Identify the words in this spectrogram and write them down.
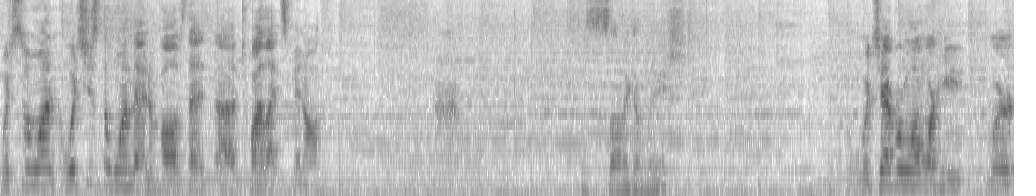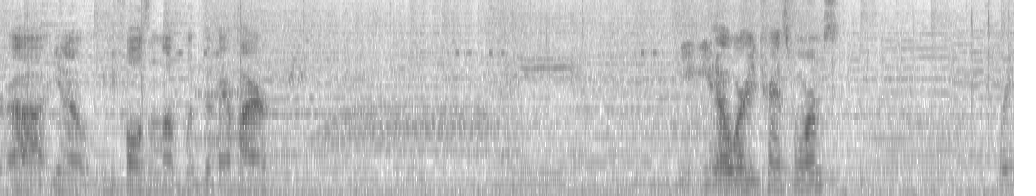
Which the one? Which is the one that involves that uh, Twilight spin-off? Sonic Unleashed? Whichever one where he where uh, you know he falls in love with the vampire. You, you know where he transforms. Where you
